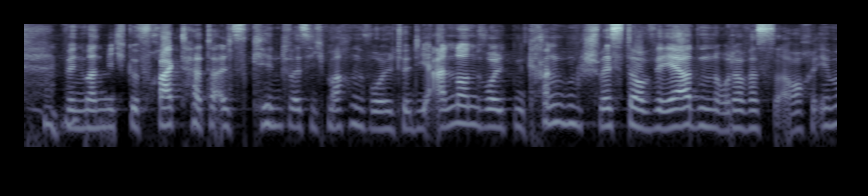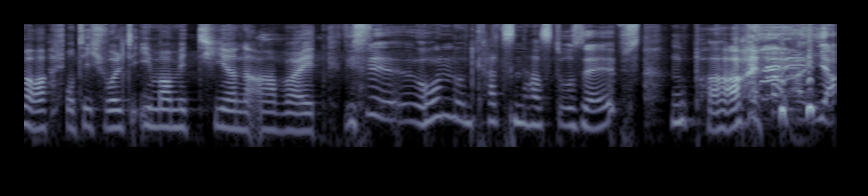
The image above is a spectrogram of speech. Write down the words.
wenn man mich gefragt hatte als Kind, was ich machen wollte. Die anderen wollten Krankenschwester werden oder was auch immer. Und ich wollte immer mit Tieren arbeiten. Wie viele Hunde und Katzen hast du selbst? Ein paar. ja,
